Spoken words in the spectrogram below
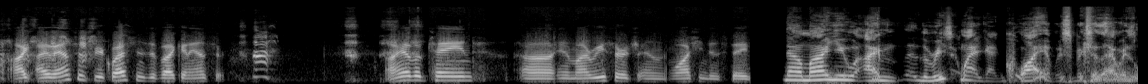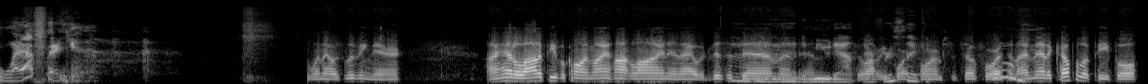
I, I have answers for your questions if I can answer. I have obtained uh, in my research in Washington State. Now, mind you, I'm the reason why I got quiet was because I was laughing. When I was living there, I had a lot of people calling my hotline, and I would visit Oh, them and, to and mute out fill there out report forms and so forth. And I met a couple of people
